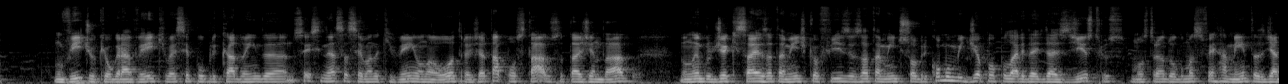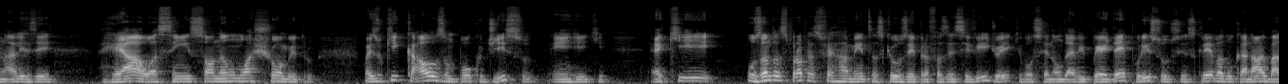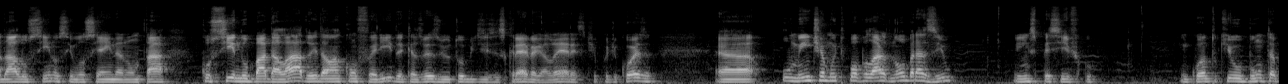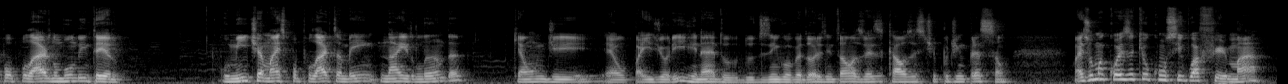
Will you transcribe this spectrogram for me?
um vídeo que eu gravei que vai ser publicado ainda, não sei se nessa semana que vem ou na outra, já está postado, já está agendado. Não lembro o dia que sai exatamente, que eu fiz exatamente sobre como medir a popularidade das distros, mostrando algumas ferramentas de análise real, assim, só não no achômetro. Mas o que causa um pouco disso, Henrique, é que usando as próprias ferramentas que eu usei para fazer esse vídeo aí, que você não deve perder, por isso se inscreva no canal e badala o sino se você ainda não está com o sino badalado e dá uma conferida, que às vezes o YouTube desinscreve a galera, esse tipo de coisa. Uh, o Mint é muito popular no Brasil, em específico, enquanto que o Ubuntu é popular no mundo inteiro. O Mint é mais popular também na Irlanda que é onde é o país de origem né, dos do desenvolvedores, então às vezes causa esse tipo de impressão. Mas uma coisa que eu consigo afirmar,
